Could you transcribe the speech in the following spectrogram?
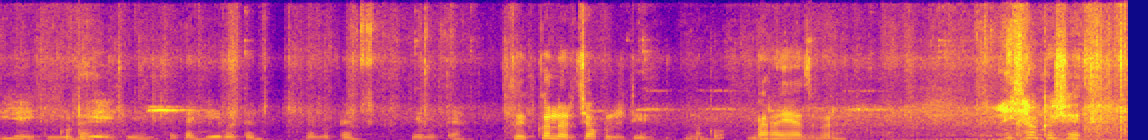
ही ही कुठं? ही ही. हे काय, हे बटन हे बटन हे बटन. ते कलर चॉकलेटी नको बरं याच बरं. ह्या कशा आहेत?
